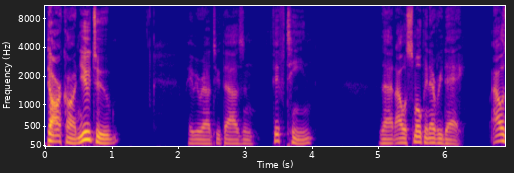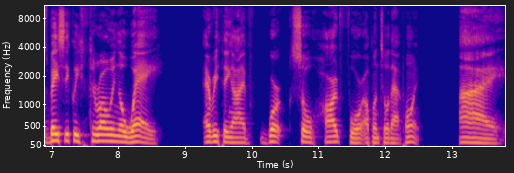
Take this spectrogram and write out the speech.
dark on YouTube, maybe around 2015, that I was smoking every day. I was basically throwing away everything I've worked so hard for up until that point. I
